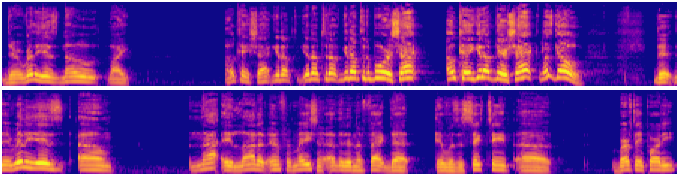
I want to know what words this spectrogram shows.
there really is no like, okay, Shaq, get up, get up to the, get up to the board, Shaq. Okay, get up there, Shaq. Let's go. There, there really is um, not a lot of information other than the fact that it was a 16th uh, birthday party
